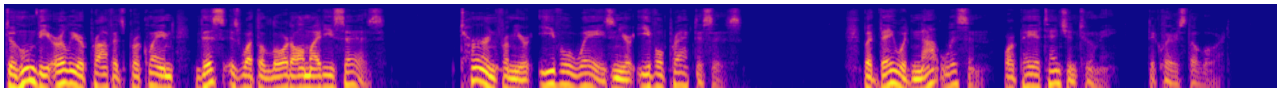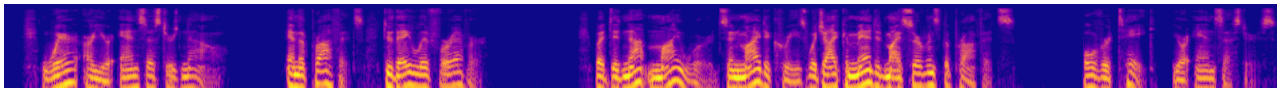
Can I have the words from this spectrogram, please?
to whom the earlier prophets proclaimed this is what the lord almighty says. Turn from your evil ways and your evil practices. But they would not listen or pay attention to me declares the lord. Where are your ancestors now? And the prophets do they live forever? But did not my words and my decrees which i commanded my servants the prophets overtake your ancestors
